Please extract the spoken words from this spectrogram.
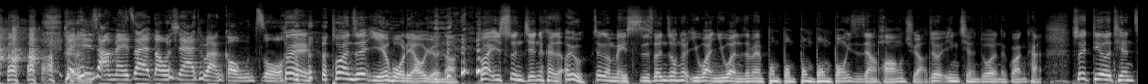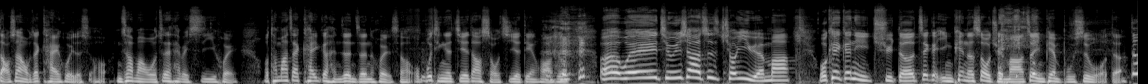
就平常没在动，现在突然工作，对，突然之 间野火燎原了，突然一瞬间就开始，哎呦，这个每十分钟就一万一万的在那边嘣嘣嘣嘣嘣一直这样跑上去啊，就引起很多人的观看。所以第二天早上我在开会的时候，你知道吗？我在台北市议会，我他妈在开一个很认真的会的时候，我不停的接到手机的电话，说，呃，喂，请问一下是邱议员吗？我可以跟你取得这个影片的授权吗？这影片不是我的。对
